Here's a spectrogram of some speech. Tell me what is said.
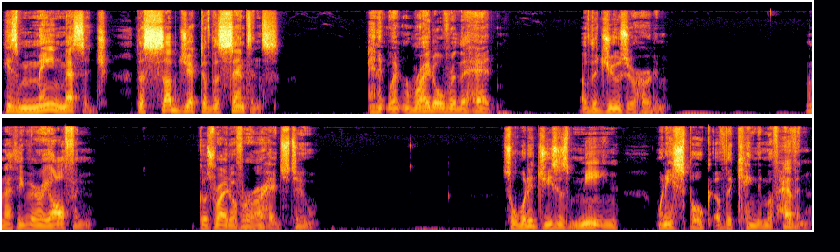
his main message, the subject of the sentence. And it went right over the head of the Jews who heard him. And I think very often it goes right over our heads too. So, what did Jesus mean when he spoke of the kingdom of heaven?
